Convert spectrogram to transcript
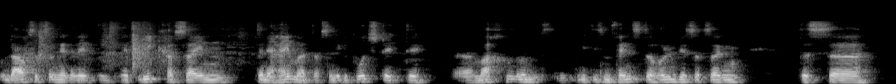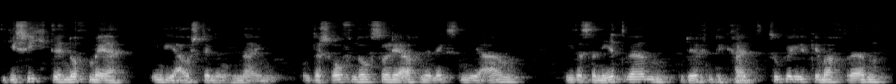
und auch sozusagen eine Replik auf sein, seine Heimat, auf seine Geburtsstätte äh, machen. Und mit diesem Fenster holen wir sozusagen das, äh, die Geschichte noch mehr in die Ausstellung hinein. Und der Schroffenhof soll ja auch in den nächsten Jahren wieder saniert werden, für die Öffentlichkeit zugänglich gemacht werden.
